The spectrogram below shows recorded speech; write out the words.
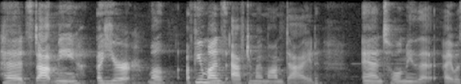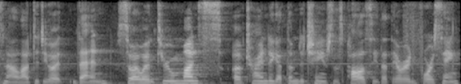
had stopped me a year, well, a few months after my mom died and told me that I was not allowed to do it then. So I went through months of trying to get them to change this policy that they were enforcing.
